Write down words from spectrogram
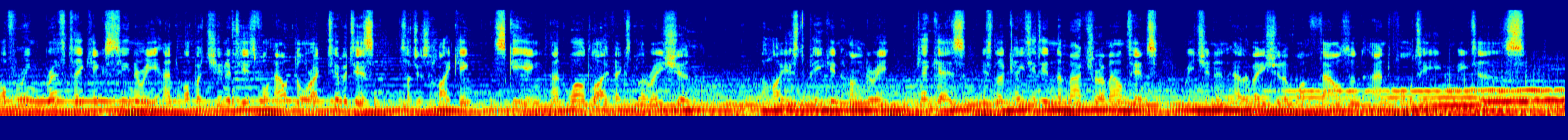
offering breathtaking scenery and opportunities for outdoor activities such as hiking, skiing and wildlife exploration. The highest peak in Hungary, Kekes, is located in the Matra Mountains, reaching an elevation of 1,014 meters.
